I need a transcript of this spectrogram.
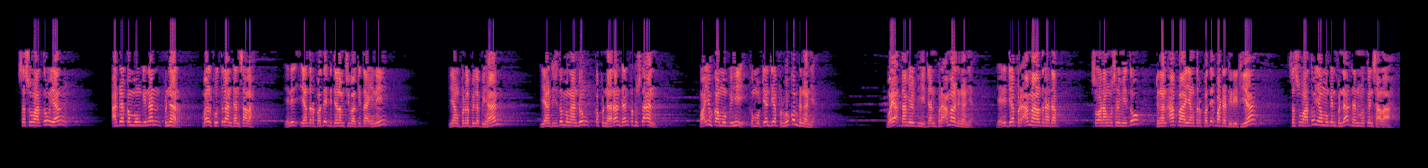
sesuatu yang ada kemungkinan benar, wal butlan dan salah. Ini yang terbetik di dalam jiwa kita ini yang berlebih-lebihan yang di situ mengandung kebenaran dan kedustaan. Payuh kamu bihi, kemudian dia berhukum dengannya. Wayak tamil bihi dan beramal dengannya. Jadi dia beramal terhadap seorang muslim itu dengan apa yang terbetik pada diri dia, sesuatu yang mungkin benar dan mungkin salah.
